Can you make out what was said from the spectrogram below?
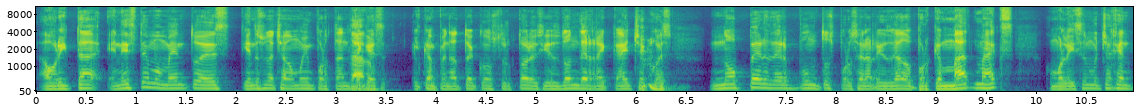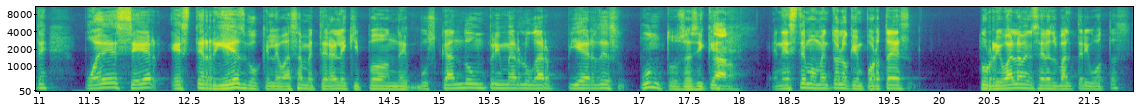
ahorita, en este momento, es, tienes una chava muy importante que es el campeonato de constructores y es donde recae Checo, es no perder puntos por ser arriesgado, porque Mad Max, como le dicen mucha gente, puede ser este riesgo que le vas a meter al equipo donde buscando un primer lugar pierdes puntos. Así que en este momento lo que importa es tu rival a vencer es Valtteri Bottas.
